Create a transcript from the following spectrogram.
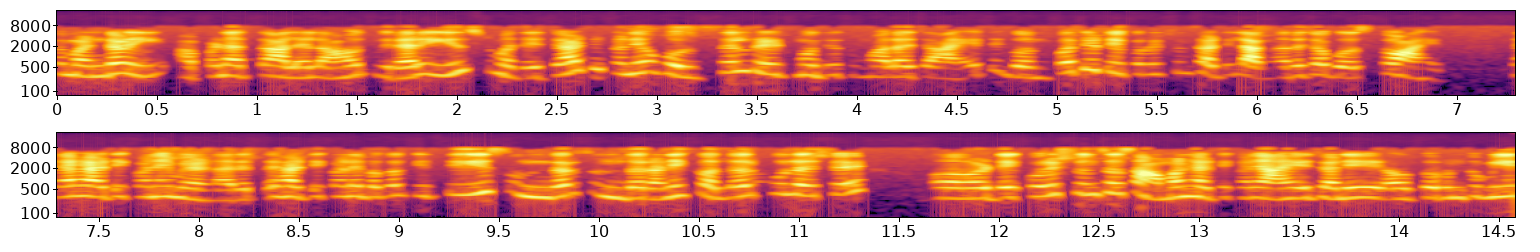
तर मंडळी आपण आता आलेलो आहोत विरारी ईस्टमध्ये ज्या ठिकाणी होलसेल रेटमध्ये तुम्हाला जे आहे ते गणपती डेकोरेशनसाठी लागणाऱ्या ज्या वस्तू आहेत त्या ह्या ठिकाणी मिळणार आहेत. त्या ह्या ठिकाणी बघा किती सुंदर सुंदर आणि कलरफुल असे डेकोरेशनचं सामान ह्या ठिकाणी आहे ज्याने करून तुम्ही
